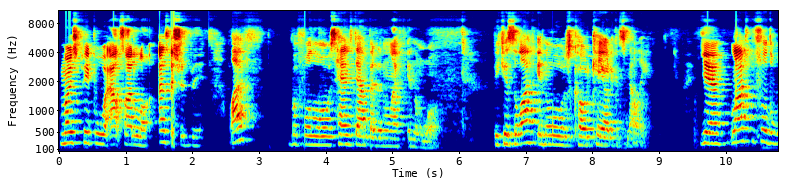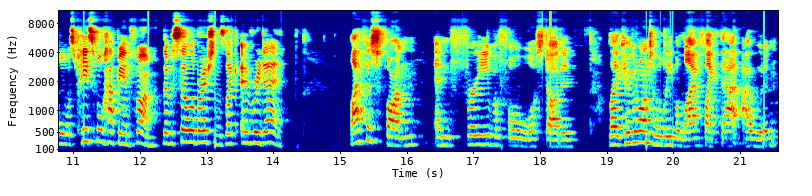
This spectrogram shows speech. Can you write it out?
Most people were outside a lot, as they should be. Life before the war was hands down better than life in the war. Because the life in the war was cold, chaotic, and smelly. Yeah, life before the war was peaceful, happy, and fun. There were celebrations like every day. Life was fun and free before war started. Like, who would want to live a life like that? I wouldn't.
